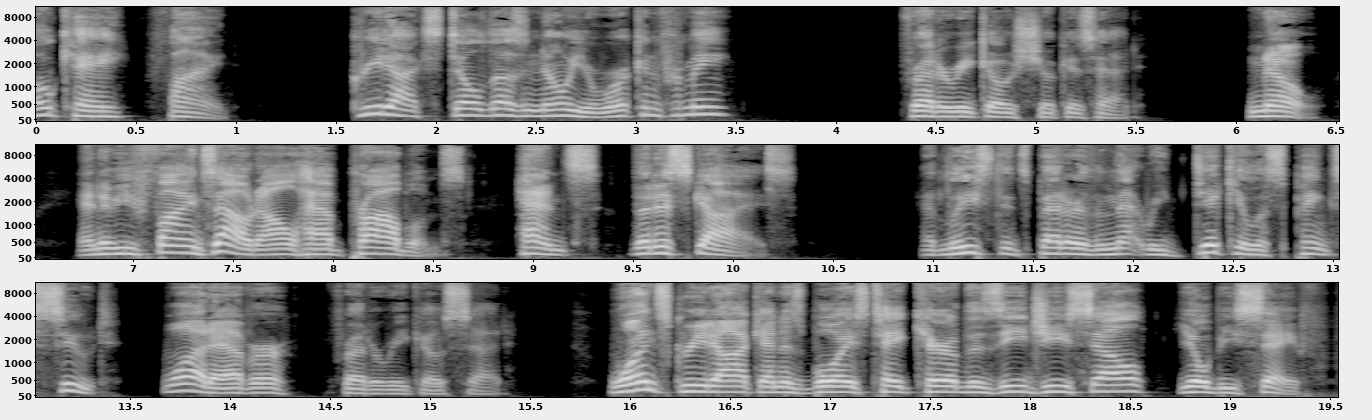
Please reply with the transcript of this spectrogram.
okay, fine. Gredok still doesn't know you're working for me? Frederico shook his head. No, and if he finds out, I'll have problems. Hence the disguise. At least it's better than that ridiculous pink suit. Whatever, Frederico said. Once Gredok and his boys take care of the ZG cell, you'll be safe.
